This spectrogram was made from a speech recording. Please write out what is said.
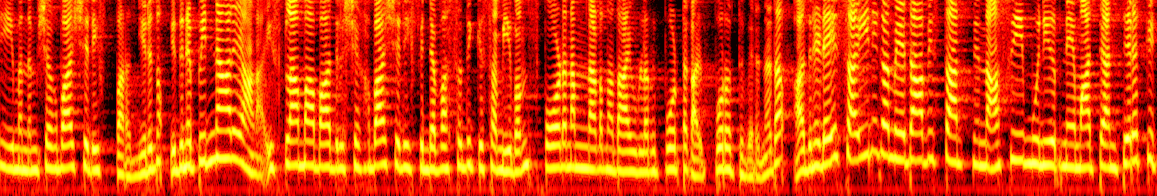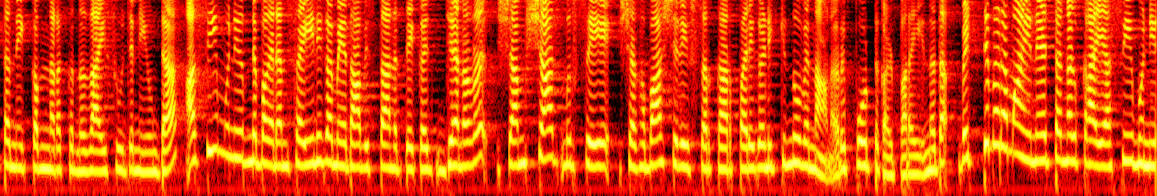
ചെയ്യുമെന്നും ഷഹബാസ് ഷെരീഫ് പറഞ്ഞിരുന്നു. ഇതിന് പിന്നാലെയാണ് ഇസ്ലാമാബാദിൽ ഷഹബാസ് ഷെരീഫിന്റെ വസതിക്ക് സമീപം സ്ഫോടനം നടന്നതായുള്ള റിപ്പോർട്ടുകൾ പുറത്തുവരുന്നത്. അതിനിടെ സൈനിക മേധാവി സ്ഥാനത്ത് നിന്ന് അസീം മുനീറിനെ മാറ്റാൻ തിരക്കിട്ട നീക്കം നടക്കുന്നതായി സൂചനയുണ്ട്. അസീം മുനീറിന് പകരം സൈനിക മേധാവി സ്ഥാനത്തേക്ക് ജനറൽ ഷംഷാദ് മിർസയെ ഷഹബാസ് ഷെരീഫ് സർക്കാർ പരിഗണിക്കുന്നുവെന്നാണ് റിപ്പോർട്ടുകൾ പറയുന്നത്. വ്യക്തിപരമായ നേട്ടങ്ങൾക്കായി അസീമുനി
